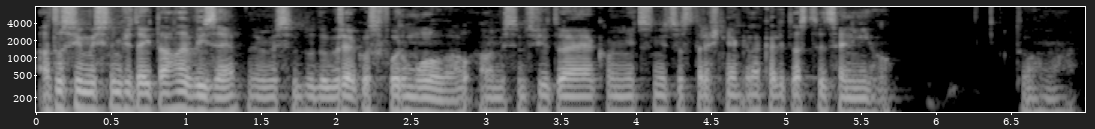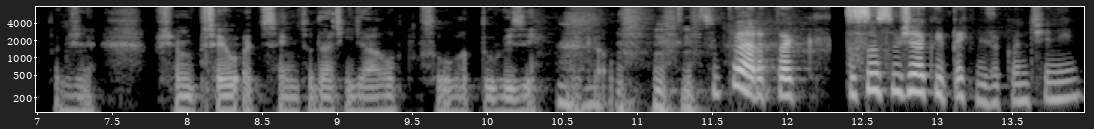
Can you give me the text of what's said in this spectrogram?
A to si myslím, že tady tahle vize, nevím, jestli to dobře jako sformuloval, ale myslím si, že to je jako něco, něco strašně na Caritasce cenýho tohle. Takže všem přeju, ať se jim to daří dál posouvat tu vizi. Super, tak to si myslím, že je takový pěkný zakončení.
